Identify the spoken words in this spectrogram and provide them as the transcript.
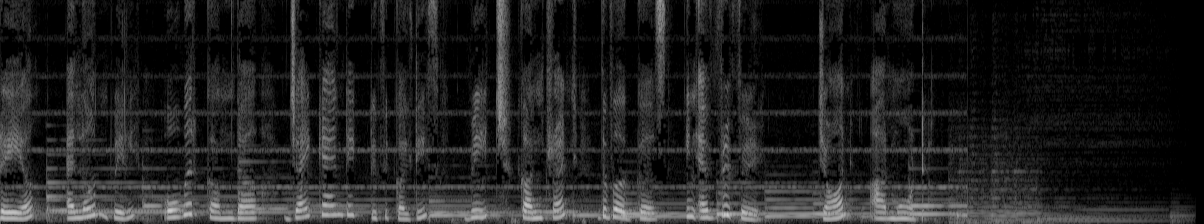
Prayer alone will overcome the gigantic difficulties which confront the workers in every field. John R. Mott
